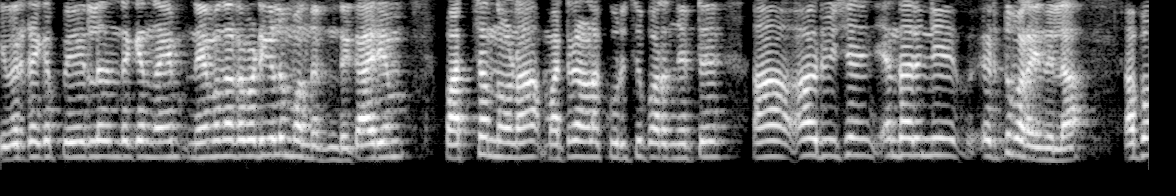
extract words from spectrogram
ഇവരുടെയൊക്കെ പേരിൽ എന്തൊക്കെ നിയ- നിയമ നടപടികളും വന്നിട്ടുണ്ട്. കാര്യം പച്ച നോണ മറ്റൊരാളെ കുറിച്ച് പറഞ്ഞിട്ട് ആ ഒരു വിഷയം എന്തായാലും ഇനി എടുത്തു പറയുന്നില്ല. അപ്പൊ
